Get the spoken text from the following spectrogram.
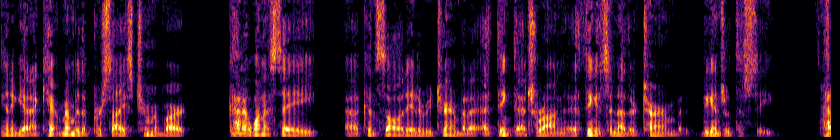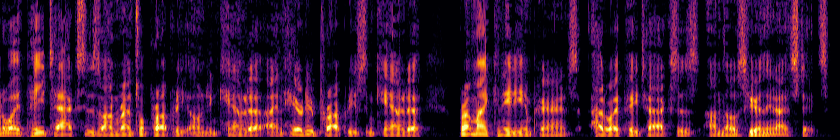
And again, I can't remember the precise term of art. God, I want to say uh, consolidated return, but I, I, think that's wrong. I think it's another term, but it begins with the C. How do I pay taxes on rental property owned in Canada? I inherited properties in Canada from my Canadian parents. How do I pay taxes on those here in the United States?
